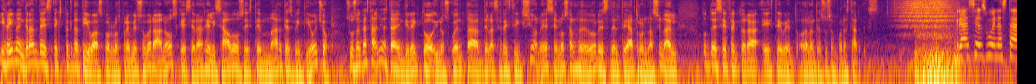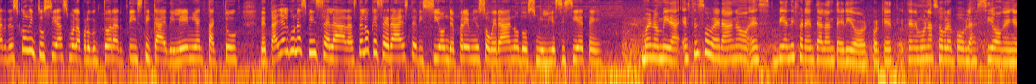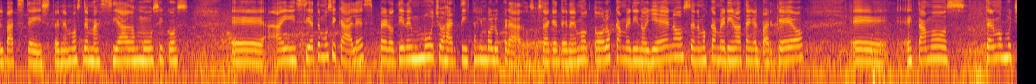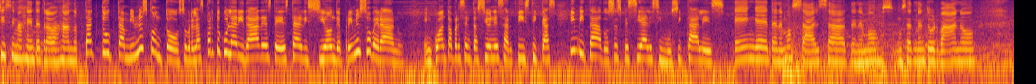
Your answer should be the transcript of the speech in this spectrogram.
Y reinan grandes expectativas por los premios soberanos que serán realizados este martes 28. Susan Castaño está en directo y nos cuenta de las restricciones en los alrededores del Teatro Nacional donde se efectuará este evento. Adelante Susan, buenas tardes. Gracias, buenas tardes. Con entusiasmo la productora artística Edilenia Taktuk detalla algunas pinceladas de lo que será esta edición de Premio Soberano 2017. Bueno, mira, este soberano es bien diferente al anterior porque tenemos una sobrepoblación en el backstage, tenemos demasiados músicos, eh, hay siete musicales, pero tienen muchos artistas involucrados, o sea que tenemos todos los camerinos llenos, tenemos camerinos hasta en el parqueo. Eh, estamos, tenemos muchísima gente trabajando. Taktuk también nos contó sobre las particularidades de esta edición de Premio Soberano en cuanto a presentaciones artísticas, invitados especiales y musicales. tenemos salsa, tenemos un segmento urbano,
